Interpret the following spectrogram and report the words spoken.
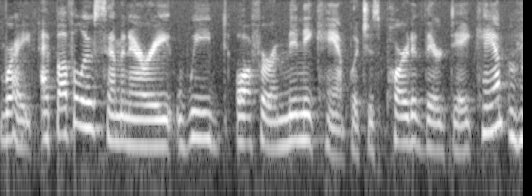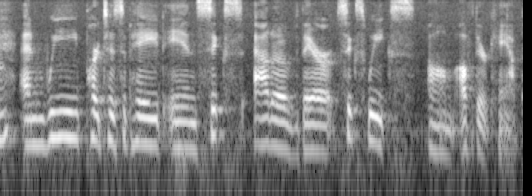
Right. At Buffalo Seminary, we offer a mini camp, which is part of their day camp, and we participate in six out of their six weeks um, of their camp.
